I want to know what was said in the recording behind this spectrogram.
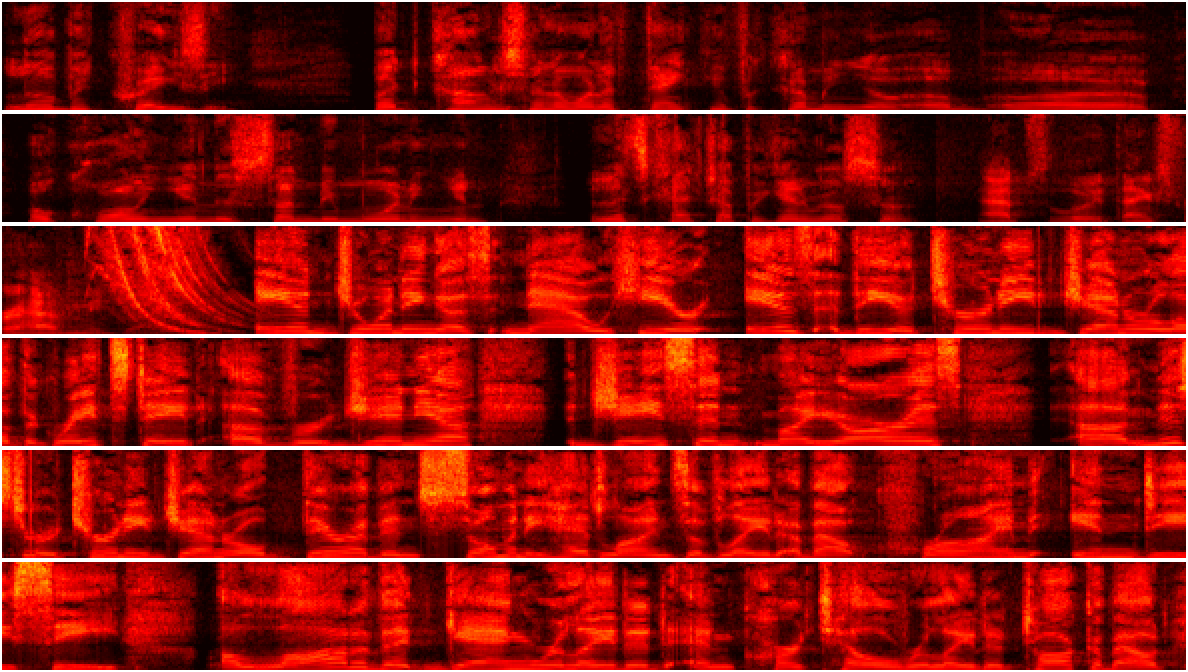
a little bit crazy. But, Congressman, I want to thank you for coming uh, uh, or calling in this Sunday morning, and let's catch up again real soon. Absolutely. Thanks for having me, John. And joining us now here is the Attorney General of the great state of Virginia, Jason Miyares. Uh, Mr. Attorney General, there have been so many headlines of late about crime in D.C., a lot of it gang related and cartel related. Talk about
